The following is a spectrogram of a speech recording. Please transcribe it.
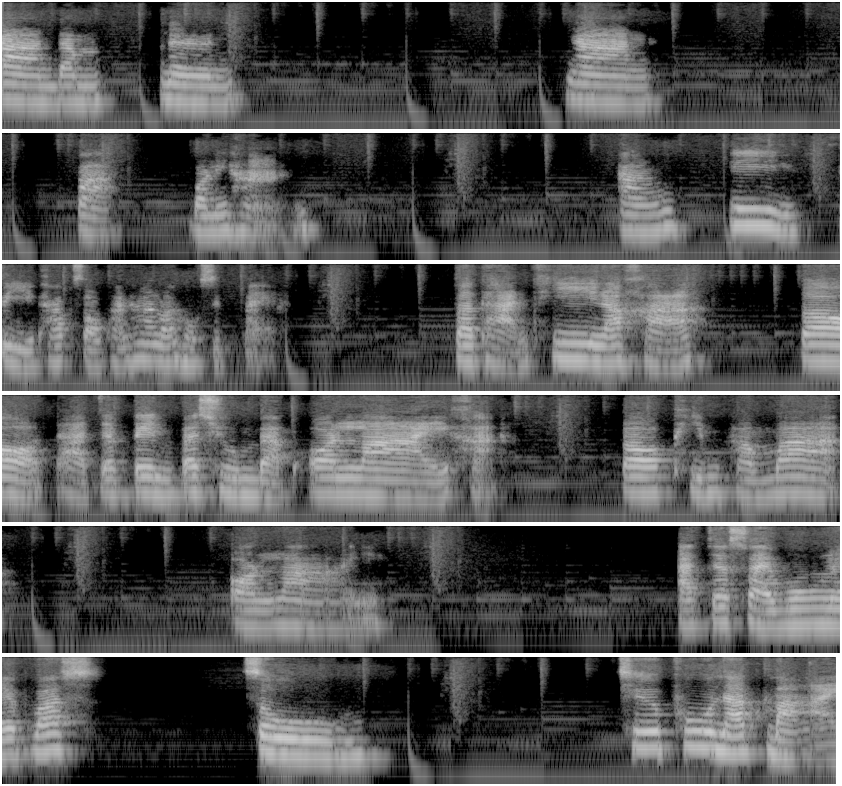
การดำเนิน งานฝ่ายบริหาร ครั้งที่4ทับ2568 สถานที่นะคะ ก็อาจจะเป็นประชุมแบบออนไลน์ค่ะ ก็พิมพ์คำว่าออนไลน์ อาจจะใส่วงเล็บว่า Zoom ชื่อผู้นัดหมาย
